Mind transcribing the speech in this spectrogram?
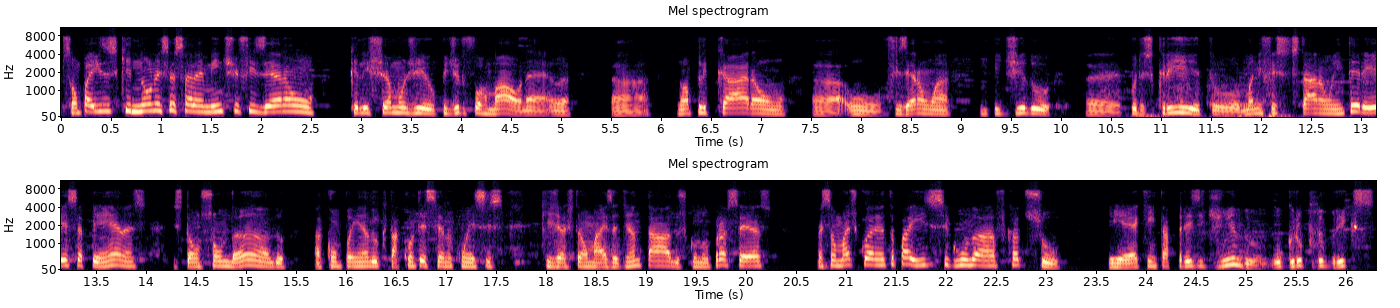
são países que não necessariamente fizeram o que eles chamam de o pedido formal, né? Uh, não aplicaram, uh, um, fizeram uma, um pedido uh, por escrito, manifestaram interesse apenas, estão sondando, acompanhando o que está acontecendo com esses que já estão mais adiantados no processo, mas são mais de 40 países, segundo a África do Sul, que é quem está presidindo o grupo do BRICS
